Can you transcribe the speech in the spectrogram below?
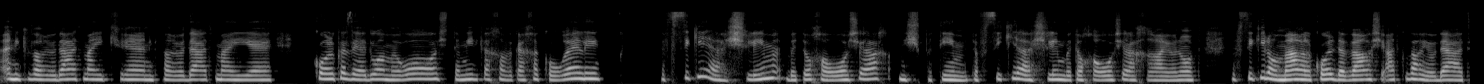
אני כבר יודעת מה יקרה, אני כבר יודעת מה יהיה, הכל כזה ידוע מראש, תמיד ככה וככה קורה לי. תפסיקי להשלים בתוך הראש שלך משפטים, תפסיקי להשלים בתוך הראש שלך רעיונות, תפסיקי לומר על כל דבר שאת כבר יודעת,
